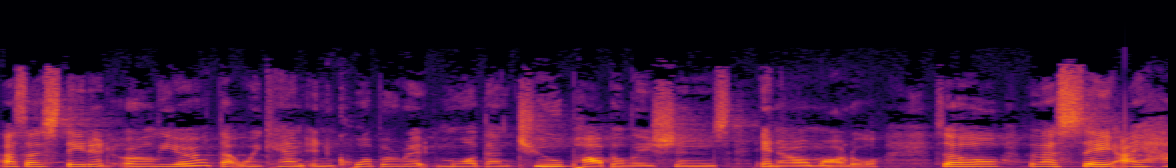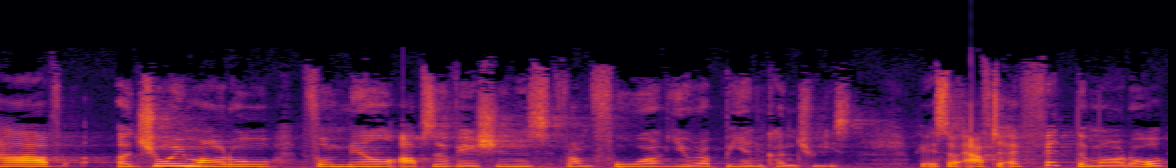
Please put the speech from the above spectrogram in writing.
as I stated earlier, that we can incorporate more than two populations in our model. So let's say I have a joint model for male observations from four European countries. Okay, so after I fit the model,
